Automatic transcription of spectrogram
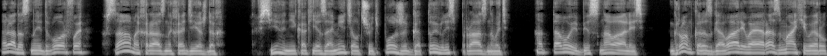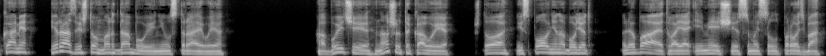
радостные дворфы в самых разных одеждах. Все они, как я заметил, чуть позже готовились праздновать, оттого и бесновались, громко разговаривая, размахивая руками и разве что мордобои не устраивая. Обычаи наши таковые, что исполнена будет любая твоя имеющая смысл просьба.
